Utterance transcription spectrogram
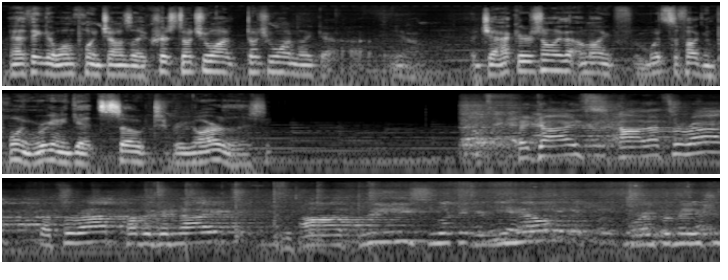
and I think at one point John's like, "Chris, don't you want, don't you want like a, you know, a jacket or something like that?" I'm like, "What's the fucking point? We're gonna get soaked regardless." Hey guys, uh, that's a wrap. That's a wrap. Have a good night. Uh, please look at your email for information.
